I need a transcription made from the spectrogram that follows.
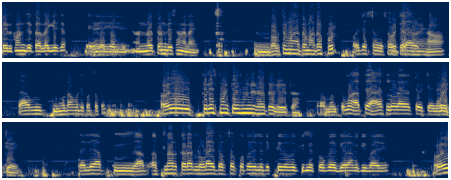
দেড়ক্ষণ যেটা লাগিয়েছে। নতুন দের সঙ্গে নাই। ভক্ত মাহাতো মাধবপুর। ওইটার সঙ্গে ওইটার সঙ্গে হ্যাঁ। তাও মোটামুটি কতক্ষণ ওই তিরিশ পঁয়ত্রিশ মিনিট হতো কি ওটা। মানে তোমার হাতে হায়েস্ট লড়াই হচ্ছে ওইটাই ওইটাই। তাহলে আপ- উম, আপ- আপনার কাড়ার লড়াই দর্শক কতদিনে দেখতে পাবে কি কবে গ্রামে কি বাইরে ওই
